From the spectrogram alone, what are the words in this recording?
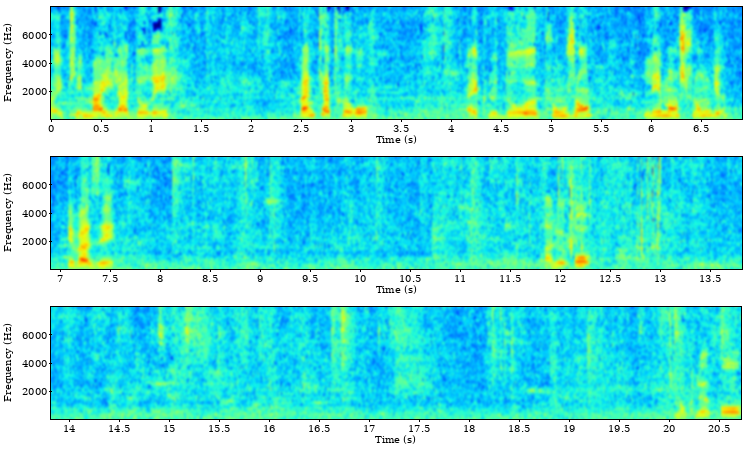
avec les mailles là dorées. 24 euros avec le dos euh, plongeant, les manches longues, évasées. Ah, le haut. Donc le haut,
